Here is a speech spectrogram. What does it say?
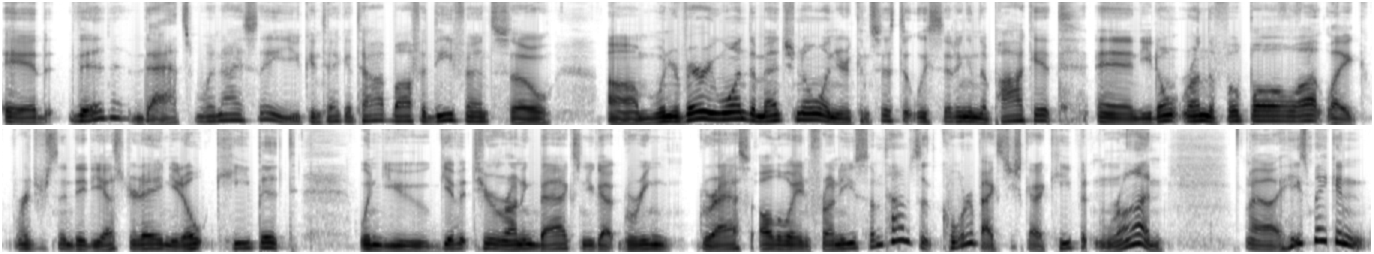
and then that's when I say you can take a top off a of defense. So um, when you're very one dimensional and you're consistently sitting in the pocket and you don't run the football a lot like Richardson did yesterday and you don't keep it when you give it to your running backs and you got green grass all the way in front of you, sometimes the quarterback's just got to keep it and run. Uh, he's making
